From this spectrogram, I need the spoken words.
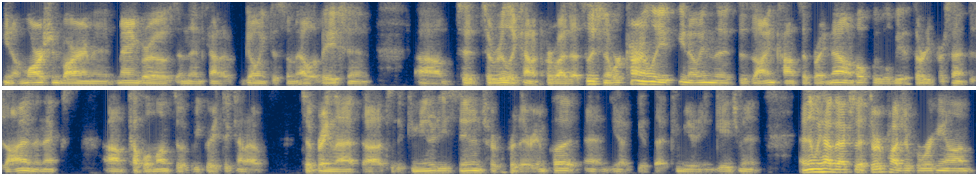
you know, marsh environment, mangroves, and then kind of going to some elevation um, to, to really kind of provide that solution. And we're currently, you know, in the design concept right now, and hopefully we'll be at 30% design in the next um, couple of months. So it would be great to kind of to bring that uh, to the community soon for, for their input and you know get that community engagement. And then we have actually a third project we're working on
